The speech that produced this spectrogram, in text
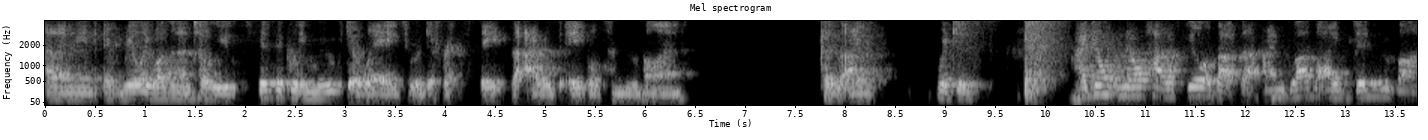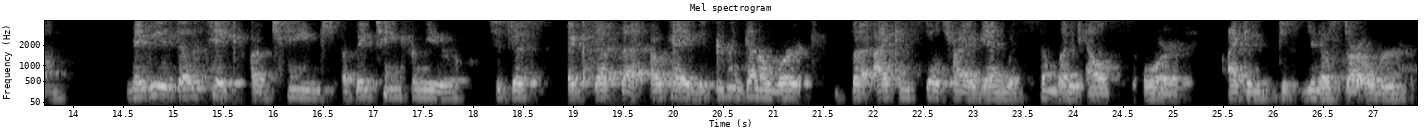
And I mean, it really wasn't until we physically moved away to a different state that I was able to move on. Because I, which is, I don't know how to feel about that. I'm glad that I did move on. Maybe it does take a change, a big change from you to just accept that, okay, this isn't going to work, but I can still try again with somebody else, or I can just, you know, start over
